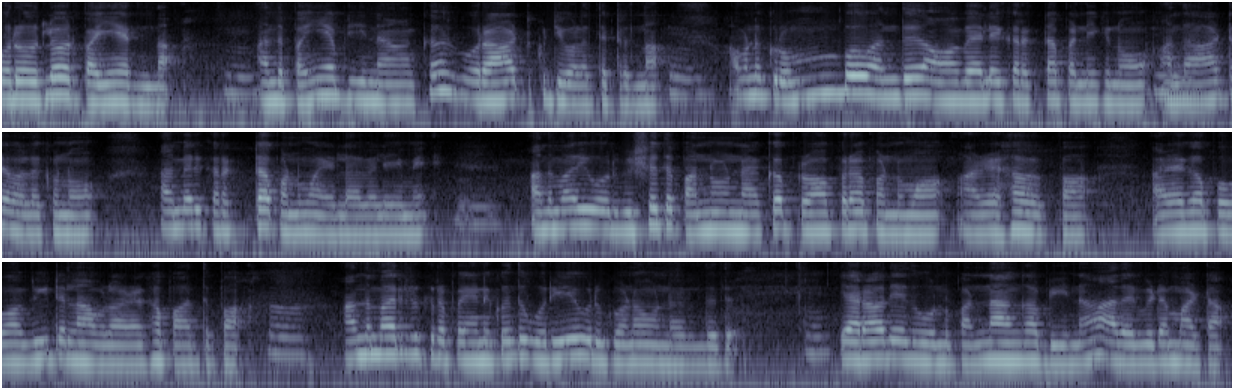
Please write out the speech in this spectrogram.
ஒரு ஊரில் ஒரு பையன் இருந்தான். அந்த பையன் எப்படின்னாக்கா ஒரு ஆட்டுக்குட்டி வளர்த்துட்டு இருந்தான் அவனுக்கு ரொம்ப வந்து அவன் வேலையை கரெக்டாக பண்ணிக்கணும் அந்த ஆட்டை வளர்க்கணும். அது மாதிரி கரெக்டாக பண்ணுவான் எல்லா வேலையுமே. அந்த மாதிரி ஒரு விஷயத்த பண்ணோன்னாக்கா ப்ராப்பராக பண்ணுவான் அழகாக வைப்பான் அழகாக போவான் வீட்டெல்லாம் அவ்வளோ அழகாக பார்த்துப்பான். அந்த மாதிரி இருக்கிற பையனுக்கு வந்து ஒரே ஒரு குணம் ஒன்று இருந்தது. யாராவது எது ஒன்று பண்ணாங்க அப்படின்னா அதை விட மாட்டான்.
